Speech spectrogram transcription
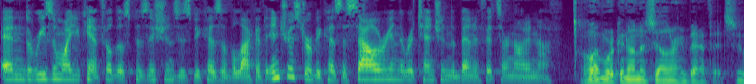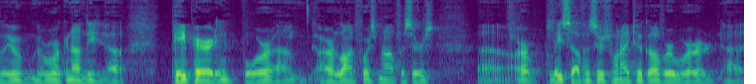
And the reason why you can't fill those positions is because of a lack of interest or because the salary and the retention, the benefits are not enough? Oh, I'm working on the salary and benefits. We were, we were working on the uh, pay parity for um, our law enforcement officers. Uh, our police officers, when I took over, were uh,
